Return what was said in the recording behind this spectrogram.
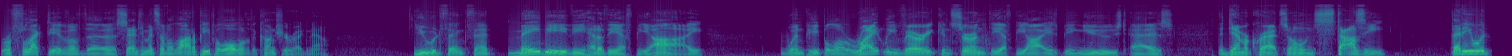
reflective of the sentiments of a lot of people all over the country right now. You would think that maybe the head of the FBI when people are rightly very concerned that the FBI is being used as the Democrats' own Stasi, that he would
